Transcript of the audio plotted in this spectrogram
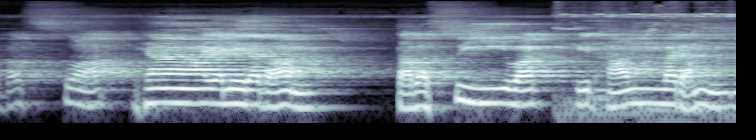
തപസ്വാധ്യായനിരതാം തപസ്വീ വാക്പിധാം വരം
